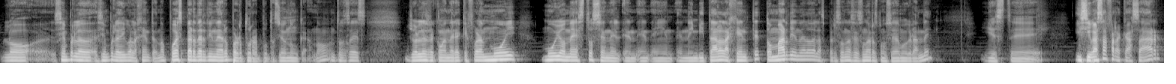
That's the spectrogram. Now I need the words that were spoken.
lo, siempre, siempre le digo a la gente, ¿no? Puedes perder dinero, pero tu reputación nunca, ¿no? Entonces, yo les recomendaría que fueran muy, muy honestos en, el, en, invitar a la gente. Tomar dinero de las personas es una responsabilidad muy grande. Y, este, y si vas a fracasar,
